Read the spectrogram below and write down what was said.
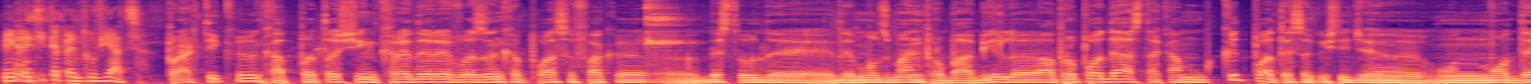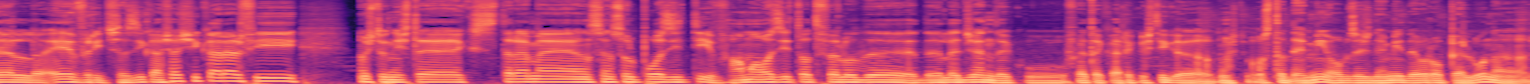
pregătite pentru viață. Practic, încapătă și încredere văzând că poate să facă destul de, de mulți bani, probabil. Apropo de asta, cam cât poate să câștige un model average, să zic așa, și care ar fi nu știu, niște extreme în sensul pozitiv. Am auzit tot felul de, de legende cu fete care câștigă, nu știu, 100 de mii, 80 de mii de euro pe lună.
